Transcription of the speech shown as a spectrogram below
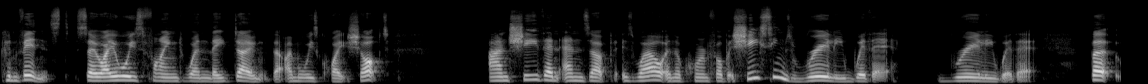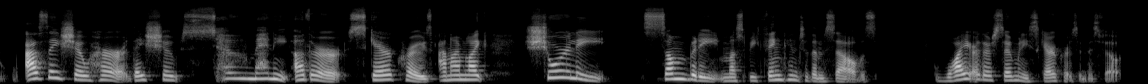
convinced. So I always find when they don't that I'm always quite shocked. And she then ends up as well in the cornfield, but she seems really with it, really with it. But as they show her, they show so many other scarecrows. And I'm like, surely somebody must be thinking to themselves, why are there so many scarecrows in this field?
